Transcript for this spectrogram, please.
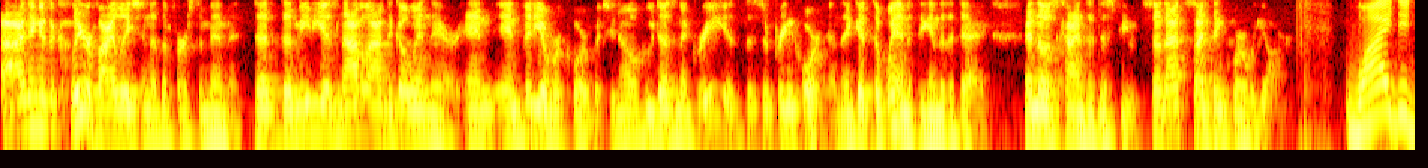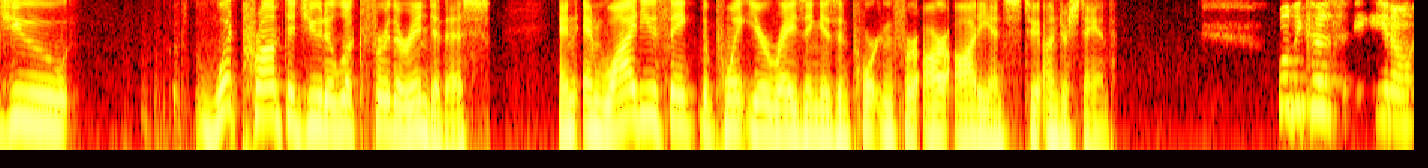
I think it's a clear violation of the First Amendment that the media is not allowed to go in there and, and video record. But you know who doesn't agree is the Supreme Court, and they get to win at the end of the day in those kinds of disputes. So that's I think where we are. Why did you? What prompted you to look further into this? And and why do you think the point you're raising is important for our audience to understand? Well, because you know,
